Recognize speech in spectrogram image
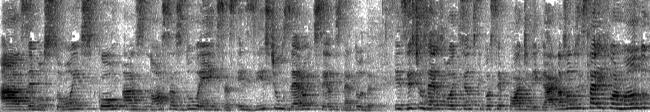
às emoções com as nossas doenças. Existe um 0800, né, Duda? Existe um 0800 que você pode ligar. Nós vamos estar informando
